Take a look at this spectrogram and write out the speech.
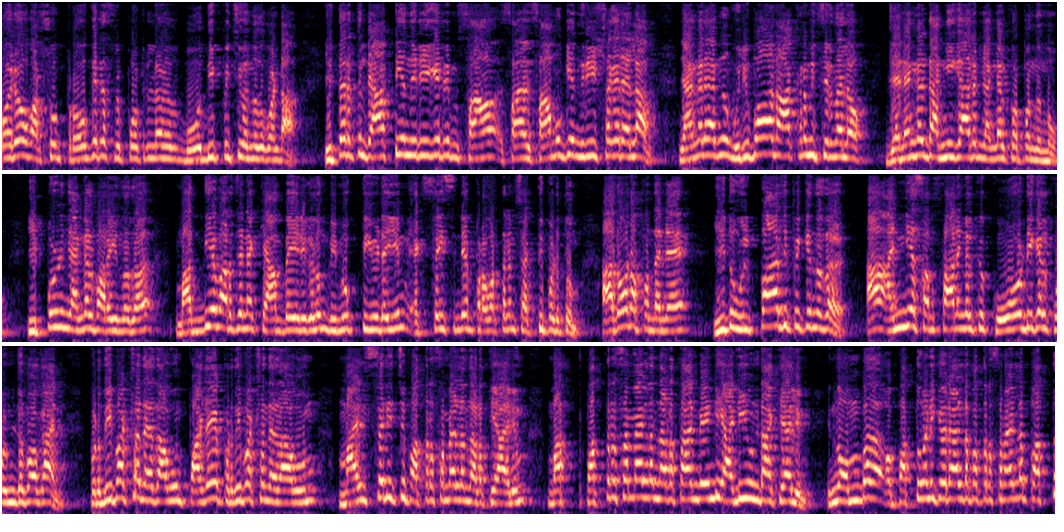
ഓരോ വർഷവും പ്രോഗ്രസ് റിപ്പോർട്ടിലൂടെ ബോധിപ്പിച്ചു എന്നതുകൊണ്ടാണ് ഇത്തരത്തിൽ രാഷ്ട്രീയ നിരീക്ഷകരും സാമൂഹ്യ നിരീക്ഷകരെല്ലാം ഞങ്ങളെ അങ്ങ് ഒരുപാട് ആക്രമിച്ചിരുന്നല്ലോ. ജനങ്ങളുടെ അംഗീകാരം ഞങ്ങൾക്കൊപ്പം നിന്നു. ഇപ്പോഴും ഞങ്ങൾ പറയുന്നത് മദ്യവർജന ക്യാമ്പയിനുകളും വിമുക്തിയുടെയും എക്സൈസിന്റെയും പ്രവർത്തനം ശക്തിപ്പെടുത്തും. അതോടൊപ്പം തന്നെ ഇത് ഉൽപ്പാദിപ്പിക്കുന്നത് ആ അന്യ സംസ്ഥാനങ്ങൾക്ക് കോടികൾ കൊണ്ടുപോകാൻ. പ്രതിപക്ഷ നേതാവും പഴയ പ്രതിപക്ഷ നേതാവും മത്സരിച്ച് പത്രസമ്മേളനം നടത്തിയാലും പത്രസമ്മേളനം നടത്താൻ വേണ്ടി അടി ഉണ്ടാക്കിയാലും ഇന്ന് ഒമ്പത് പത്ത് മണിക്ക് ഒരാളുടെ പത്രസമ്മേളനം പത്ത്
